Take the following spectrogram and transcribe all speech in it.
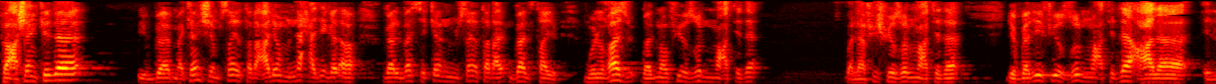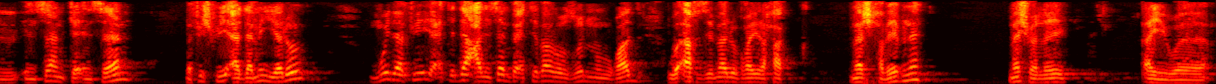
فعشان كده يبقى ما كانش مسيطر عليهم من الناحية دي قال آه قال بس كان مسيطر قال طيب والغزو قال ما هو فيه ظلم واعتداء. ولا فيش فيه ظلم واعتداء. يبقى دي فيه ظلم واعتداء على الإنسان كإنسان. ما فيش فيه أدمية له. وده فيه اعتداء على الإنسان باعتباره ظلم وغد وأخذ ماله بغير حق. ماشي حبيبنا؟ ماشي ولا إيه؟ أيوة.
